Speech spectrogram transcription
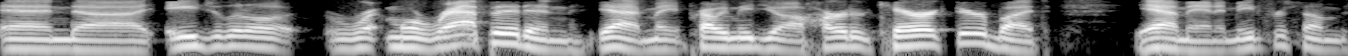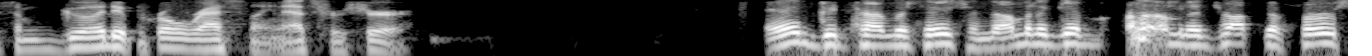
and uh, age a little r- more rapid, and yeah, it may, probably made you a harder character. But yeah, man, it made for some some good pro wrestling. That's for sure. And good conversation. Now I'm going to give, I'm to drop the first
